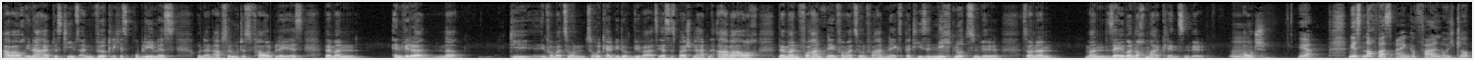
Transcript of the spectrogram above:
aber auch innerhalb des Teams ein wirkliches Problem ist und ein absolutes Foulplay ist, wenn man entweder ne, die Informationen zurückhält, wie, du, wie wir als erstes Beispiel hatten, aber auch, wenn man vorhandene Informationen, vorhandene Expertise nicht nutzen will, sondern man selber nochmal glänzen will. Mhm. Autsch. Ja. Mir ist noch was eingefallen. Oh, ich glaube.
